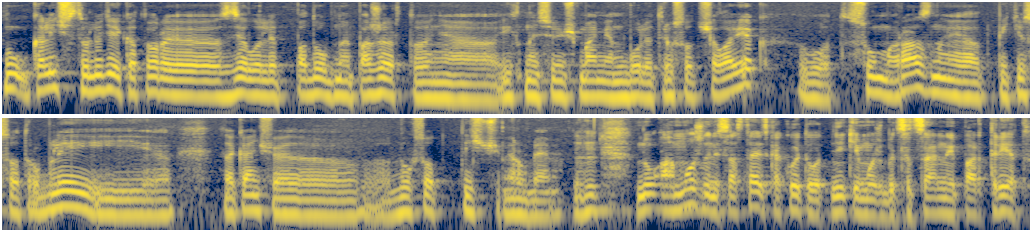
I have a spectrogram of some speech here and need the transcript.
Ну, количество людей, которые сделали подобное пожертвование, их на сегодняшний момент более 300 человек. Вот. Суммы разные, от 500 рублей и заканчивая 200 тысячами рублями. Угу. Ну, а можно ли составить какой-то вот некий, может быть, социальный портрет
